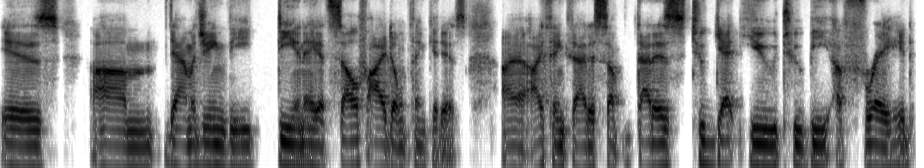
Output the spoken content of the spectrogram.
is um, damaging the DNA itself. I don't think it is. I, I, think that is some that is to get you to be afraid,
